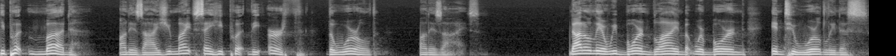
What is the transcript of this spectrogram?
He put mud on his eyes. You might say he put the earth, the world, on his eyes. Not only are we born blind, but we're born into worldliness.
